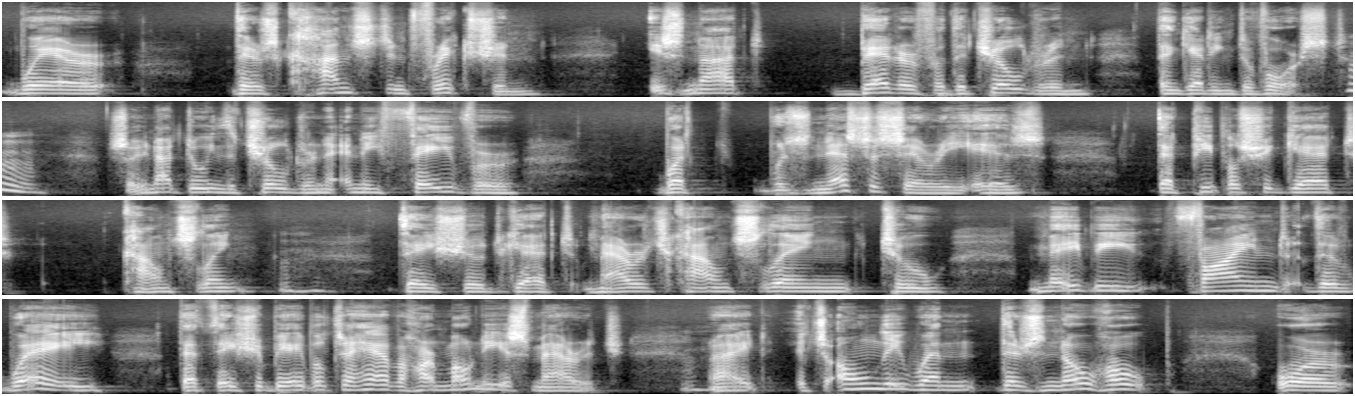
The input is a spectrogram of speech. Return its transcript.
where there's constant friction is not better for the children than getting divorced. Hmm. So you're not doing the children any favor. What was necessary is that people should get counseling. Mm-hmm. They should get marriage counseling to maybe find the way that they should be able to have a harmonious marriage, mm-hmm. right? It's only when there's no hope or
